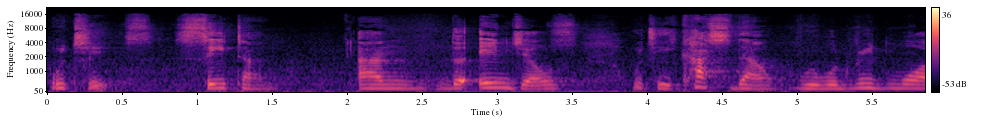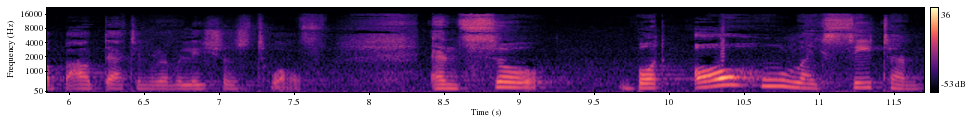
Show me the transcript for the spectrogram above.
which is Satan, and the angels, which he cast down. We would read more about that in Revelations 12. And so, but all who, like Satan,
